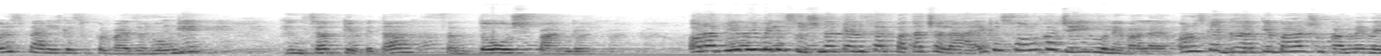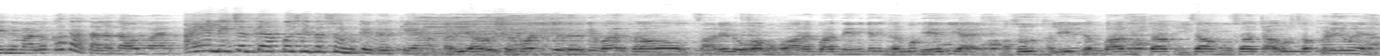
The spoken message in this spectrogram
और इस पैनल के सुपरवाइजर होंगे सब के पिता संतोष पांडे। और अभी भी मिली सूचना के अनुसार पता चला है कि सोनू का जेई होने वाला है और उसके घर के बाहर शुभकामनाएँ देने वालों का तांता लगा हुआ है। आइए ले चलते आपको सीधा सोनू के घर के अरे यार, शर्मा जी के घर के बाहर खड़ा हूँ। सारे लोग मुबारकबाद देने के लिए घर को घेर लिया है। मसूद, खलील, जब्बार, मुश्ताक, ईसा, मूसा चाउर सब खड़े हुए हैं।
